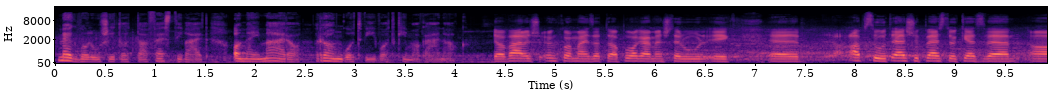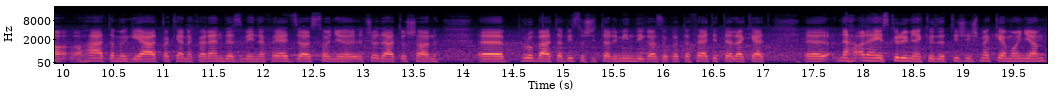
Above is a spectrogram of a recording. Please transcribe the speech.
megvalósította a fesztivált, amely mára rangot vívott ki magának. A város önkormányzata, a polgármester úrék abszolút első perctől kezdve a, a háta mögé álltak ennek a rendezvénynek, a jegyzőasszony csodálatosan próbálta biztosítani mindig azokat a feltételeket, a nehéz körülmények között is, és meg kell mondjam,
